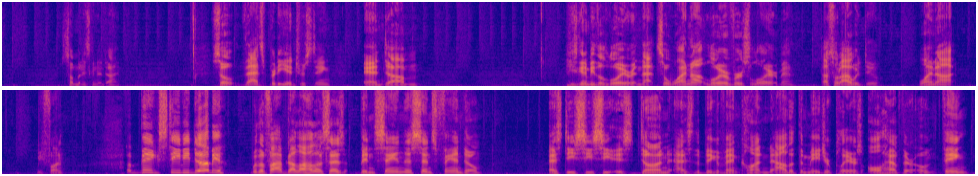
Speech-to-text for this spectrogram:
Somebody's going to die. So that's pretty interesting. And um, he's going to be the lawyer in that. So why not lawyer versus lawyer, man? That's what I would do. Why not? Be fun. A big Stevie W with a $5 hello says, Been saying this since fandom. SDCC is done as the big event con now that the major players all have their own thing.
